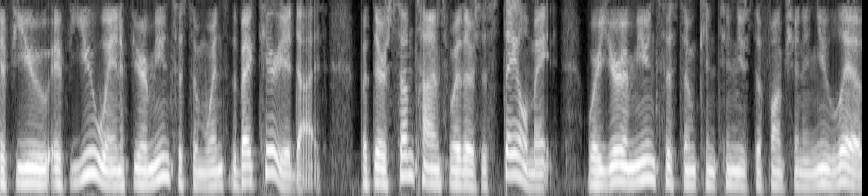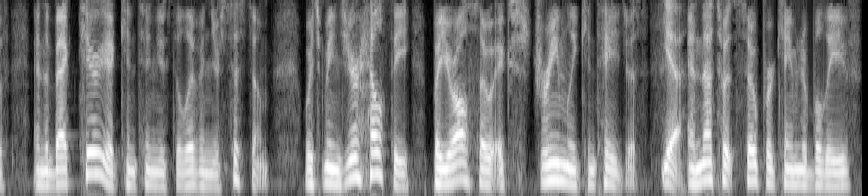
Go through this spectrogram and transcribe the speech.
if you if you win, if your immune system wins, the bacteria dies. But there's sometimes where there's a stalemate where your immune system continues to function and you live, and the bacteria continues to live in your system, which means you're healthy, but you're also extremely contagious. Yeah. And that's what Soper came to believe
